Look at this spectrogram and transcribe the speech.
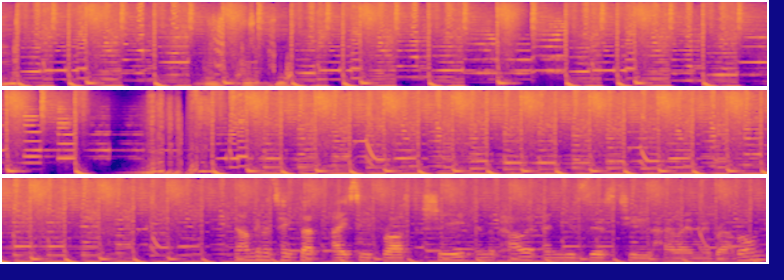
Now I'm take that Icy Frost shade in the palette and use this to highlight my brow bone.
